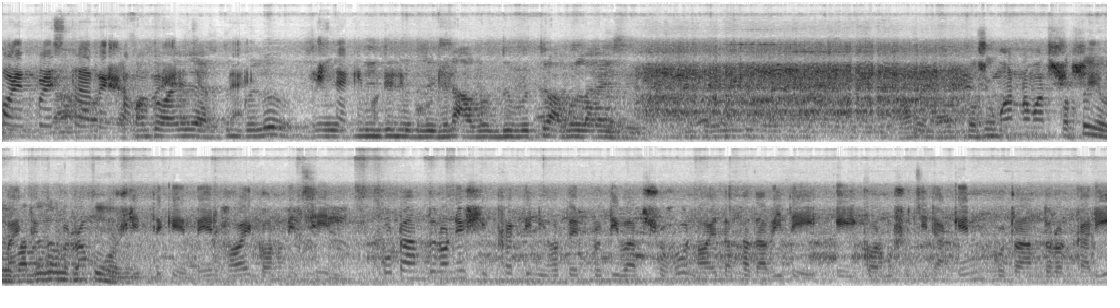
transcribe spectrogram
পরে প্রেস ক্লাবের এখানে আগুন লাগাইছে। জুমার নামাজ শেষে মসজিদ থেকে বের হয় গণমিছিল কোটা আন্দোলনে শিক্ষার্থী নিহতের প্রতিবাদ সহ নয় দফা দাবিতে এই কর্মসূচি ডাকেন কোটা আন্দোলনকারী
